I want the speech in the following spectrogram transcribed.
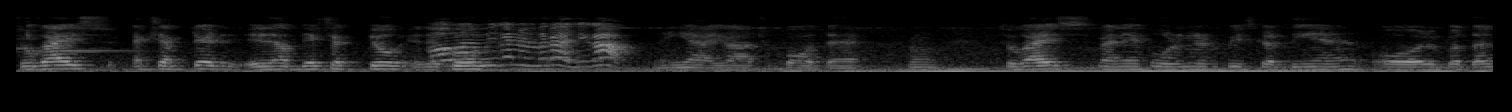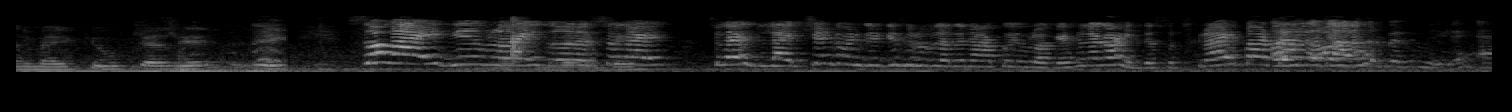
सो गाइस एक्सेप्टेड आप देख सकते हो ये और देखो। मम्मी का नंबर आ जाएगा? नहीं आएगा छुपा होता है। सो गाइस मैंने फोर हंड्रेड रुपीज़ कर दिए हैं और पता नहीं मैं क्यों कर रही सो गाइस ये vlog so guys so guys like share comment करके ज़रूर बता देना आपको ये व्लॉग कैसा लगा। हिट द सब्सक्राइब बटन और रुपए भी मिल गए है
